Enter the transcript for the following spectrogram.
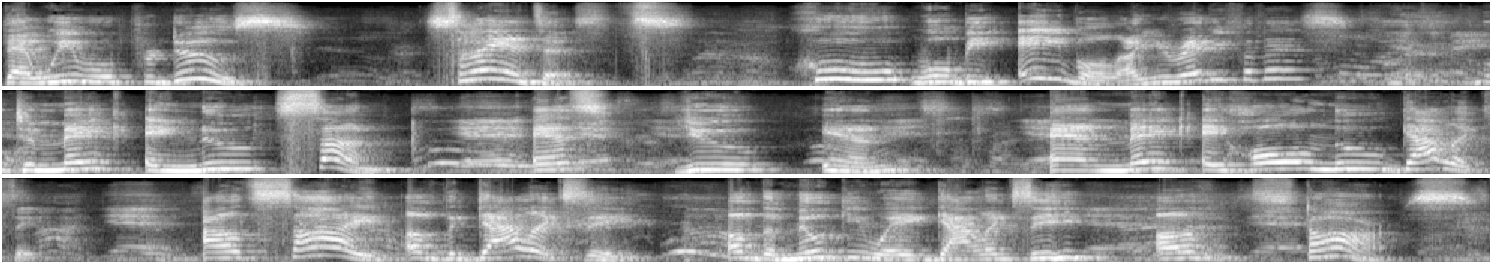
that we will produce scientists who will be able, are you ready for this? To make a new sun. S U N. And make a whole new galaxy outside of the galaxy of the Milky Way galaxy of stars.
